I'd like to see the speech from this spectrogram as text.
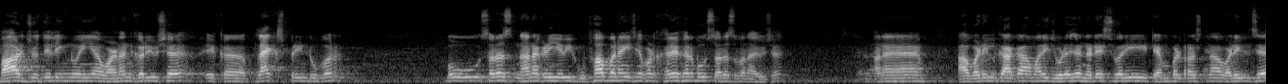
બાર જ્યોતિર્લિંગનું અહીંયા વર્ણન કર્યું છે, એક ફ્લેક્સ પ્રિન્ટ ઉપર. બહુ સરસ નાનકડી એવી ગુફા બનાવી છે, પણ ખરેખર બહુ સરસ બનાવ્યું છે. અને આ વડીલ કાકા અમારી જોડે છે, નડેશ્વરી ટેમ્પલ ટ્રસ્ટના વડીલ છે.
